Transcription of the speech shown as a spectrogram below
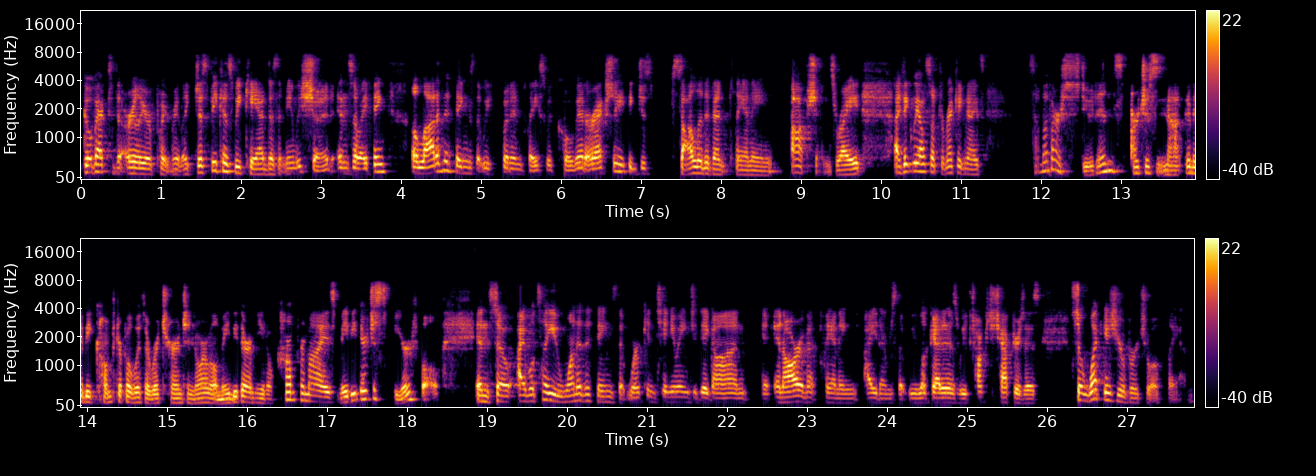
go back to the earlier point right like just because we can doesn't mean we should and so i think a lot of the things that we've put in place with covid are actually i think just solid event planning options right? I think we also have to recognize some of our students are just not going to be comfortable with a return to normal. Maybe they're immunocompromised, maybe they're just fearful. And so I will tell you one of the things that we're continuing to dig on in our event planning items that we look at as we've talked to chapters is so what is your virtual plan?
